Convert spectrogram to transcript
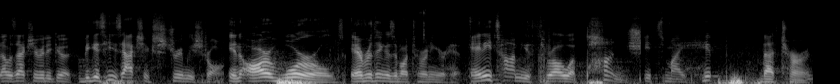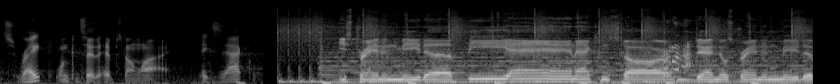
That was actually really good because he's actually extremely strong. In our world, everything is about turning your hip. Anytime you throw a punch, it's my hip that turns, right? One could say the hips don't lie. Exactly. He's training me to be an action star. Daniel's training me to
